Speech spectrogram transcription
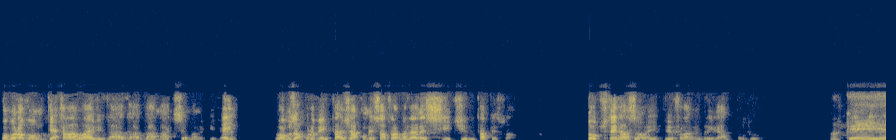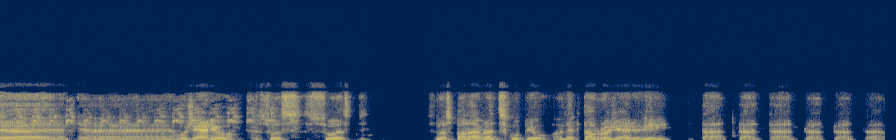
Como nós vamos ter aquela live da, da, da ANAC semana que vem, vamos aproveitar já começar a trabalhar nesse sentido, tá, pessoal? Todos têm razão aí, viu, Flávio? Obrigado por tudo. Ok. É, é, Rogério, suas, suas, suas palavras, desculpe, onde é que está o Rogério aí? Tá, tá, tá, tá, tá, tá.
